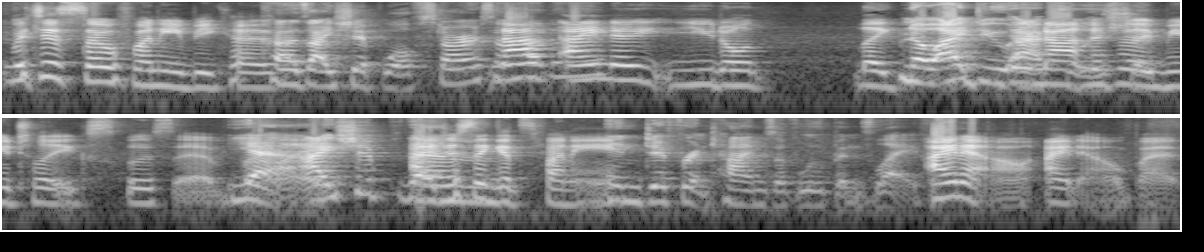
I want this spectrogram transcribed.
Which is so funny because because I ship Wolfstar. So not. I know you don't like. No, I do They're not necessarily ship- mutually exclusive. Yeah, like, I ship them. I just think it's funny. in different times of Lupin's life. I know, I know, but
